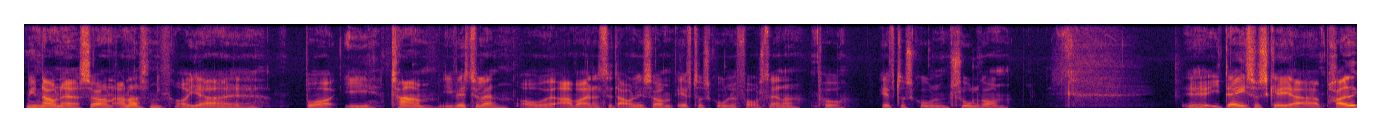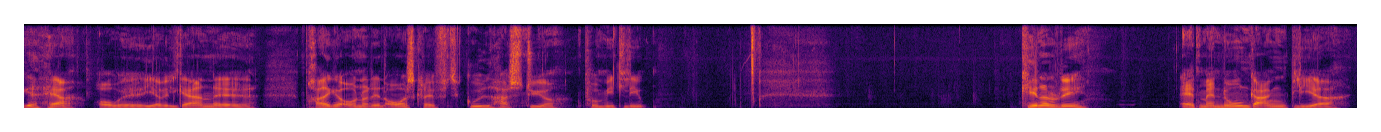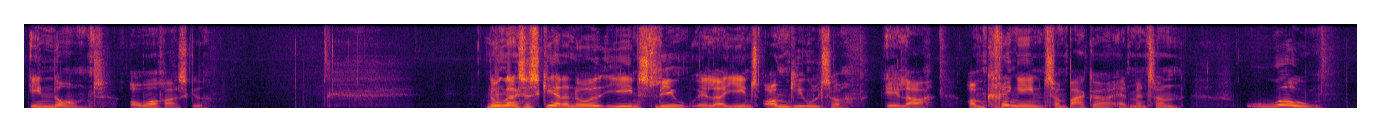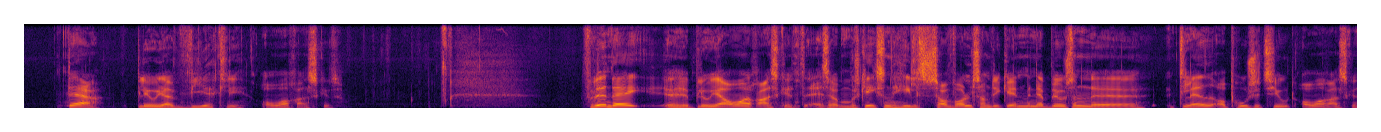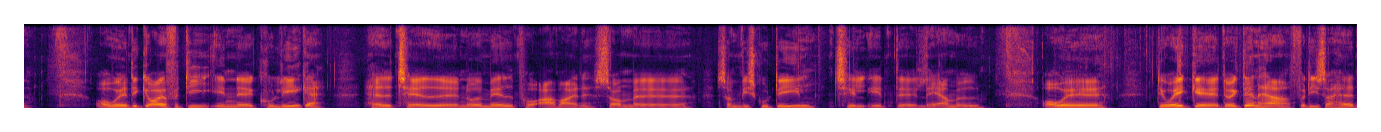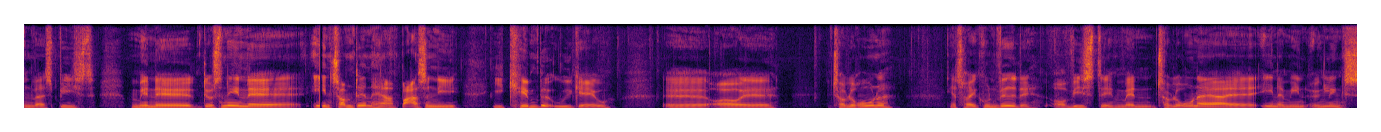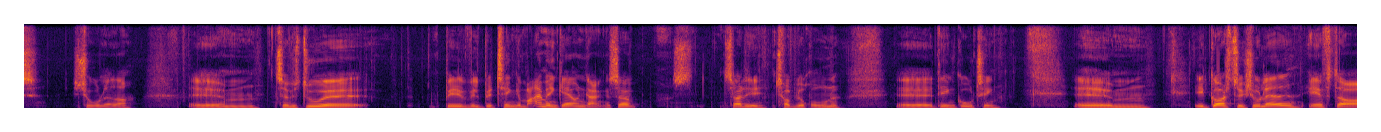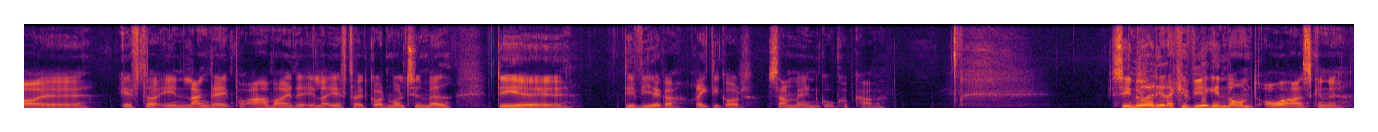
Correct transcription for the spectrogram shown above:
Mit navn er Søren Andersen, og jeg øh, bor i Tarm i Vestjylland og øh, arbejder til daglig som efterskoleforstander på efterskolen Solgården. Øh, I dag så skal jeg prædike her, og øh, jeg vil gerne øh, prædike under den overskrift, Gud har styr på mit liv. Kender du det, at man nogle gange bliver enormt overrasket? Nogle gange så sker der noget i ens liv, eller i ens omgivelser, eller omkring en, som bare gør, at man sådan, wow, der blev jeg virkelig overrasket. Forleden dag øh, blev jeg overrasket, altså måske ikke sådan helt så voldsomt igen, men jeg blev sådan øh, glad og positivt overrasket. Og øh, det gjorde jeg, fordi en øh, kollega havde taget øh, noget med på arbejde, som, øh, som vi skulle dele til et øh, lærermøde. Og øh, det var, ikke, øh, det var ikke den her, fordi så havde den været spist, men øh, det var sådan en, øh, en som den her, bare sådan i, i kæmpe udgave. Øh, og øh, Toblerone, jeg tror ikke hun ved det og vidste det, men Toblerone er øh, en af mine yndlingschokolader. Øh, så hvis du øh, vil betænke mig med en gave engang, så, så er det Toblerone. Øh, det er en god ting. Øh, et godt stykke chokolade efter, øh, efter en lang dag på arbejde eller efter et godt måltid mad, det, øh, det virker rigtig godt sammen med en god kop kaffe. Se, noget af det, der kan virke enormt overraskende,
